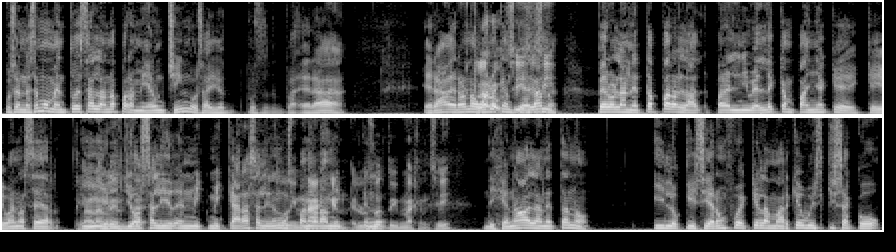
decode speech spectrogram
Pues en ese momento esa lana para mí era un chingo, o sea, yo, pues era, era, era una Claro, buena cantidad sí, de sí, lana. Pero la neta, para, la, para el nivel de campaña que, que iban a hacer y el yo salir, en mi, mi cara salir en Tu los panorámicos. el uso de tu imagen, ¿sí? Dije, no, la neta no. Y lo que hicieron fue que la marca de whisky sacó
